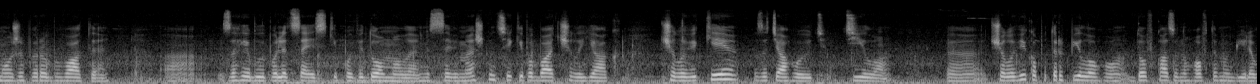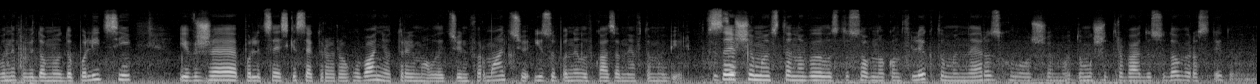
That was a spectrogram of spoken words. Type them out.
може перебувати а, загиблий поліцейський, повідомили місцеві мешканці, які побачили, як чоловіки затягують тіло е, чоловіка потерпілого до вказаного автомобіля. Вони повідомили до поліції, і вже поліцейські сектори реагування отримали цю інформацію і зупинили вказаний автомобіль. Все, що ми встановили стосовно конфлікту, ми не розголошуємо, тому що триває досудове розслідування.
